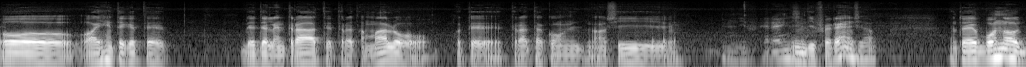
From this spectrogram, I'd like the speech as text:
O, o, hay gente que te desde la entrada te trata mal o, o te trata con así indiferencia. Entonces vos no,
